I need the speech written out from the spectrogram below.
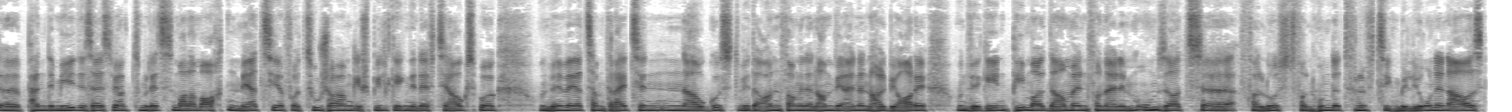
äh, Pandemie. Das heißt, wir haben zum letzten Mal am 8. März hier vor Zuschauern gespielt gegen den FC Augsburg. Und wenn wir jetzt am 13. August wieder anfangen, dann haben wir eineinhalb Jahre und wir gehen Pi mal Daumen von einem Umsatzverlust äh, von 150 Millionen aus.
